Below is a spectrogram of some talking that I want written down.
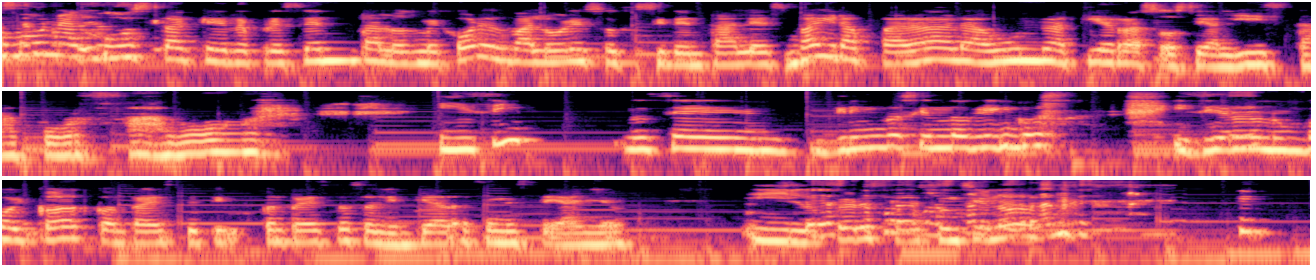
Como una justa que representa los mejores valores occidentales va a ir a parar a una tierra socialista, por favor. Y sí, no sé, gringos siendo gringos, hicieron un boicot contra este contra estas Olimpiadas en este año. Y lo peor es que funcionó.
